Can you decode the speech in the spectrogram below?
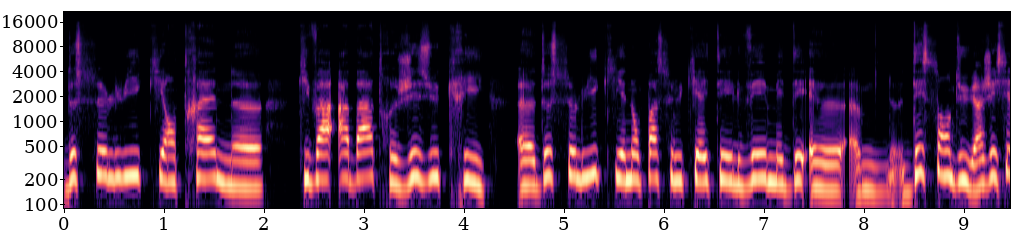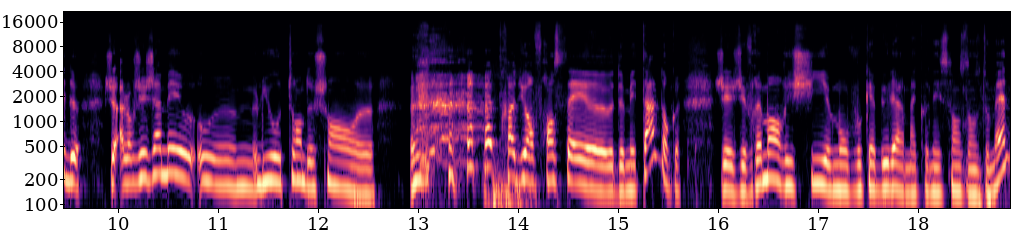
de celui qui entraîne, qui va abattre Jésus-Christ, de celui qui est non pas celui qui a été élevé, mais euh, descendu. Hein. J'ai essayé de. alors, j'ai jamais lu autant de chants traduits en français de métal, donc j'ai vraiment enrichi mon vocabulaire, ma connaissance dans ce domaine.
